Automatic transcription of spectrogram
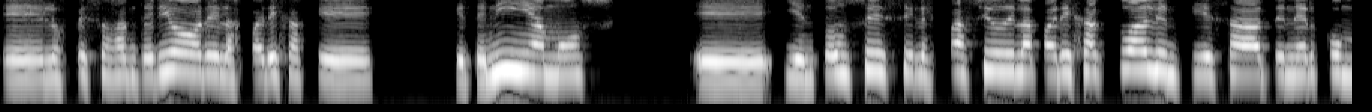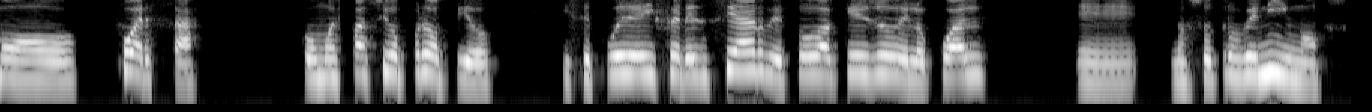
eh, los pesos anteriores, las parejas que, teníamos, eh, y entonces el espacio de la pareja actual empieza a tener como fuerza, como espacio propio, y se puede diferenciar de todo aquello de lo cual eh, nosotros venimos,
